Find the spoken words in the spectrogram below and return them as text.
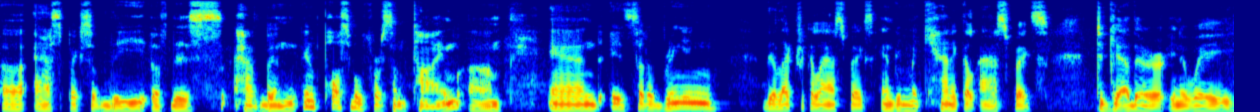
uh, aspects of the of this have been impossible for some time, um, and it's sort of bringing the electrical aspects and the mechanical aspects together in a way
